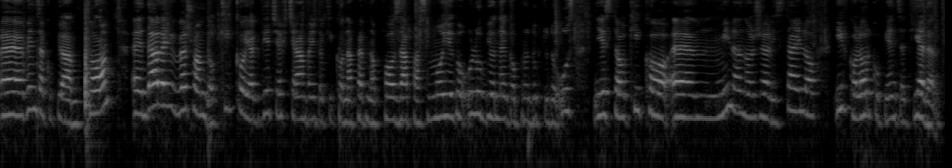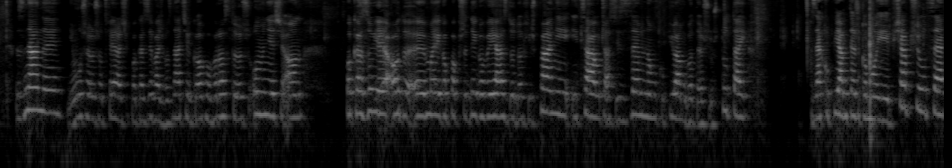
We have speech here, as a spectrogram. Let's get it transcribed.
E, więc zakupiłam to. E, dalej weszłam do Kiko. Jak wiecie, chciałam wejść do Kiko na pewno po zapas mojego ulubionego produktu do ust. Jest to Kiko e, Milano Jelly Stylo i w kolorku 501. Znany, nie muszę już otwierać i pokazywać, bo znacie go, po prostu już u mnie się on pokazuje od e, mojego poprzedniego wyjazdu do Hiszpanii i cały czas jest ze mną. Kupiłam go też już tutaj. Zakupiłam też go mojej psiapsiółce.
